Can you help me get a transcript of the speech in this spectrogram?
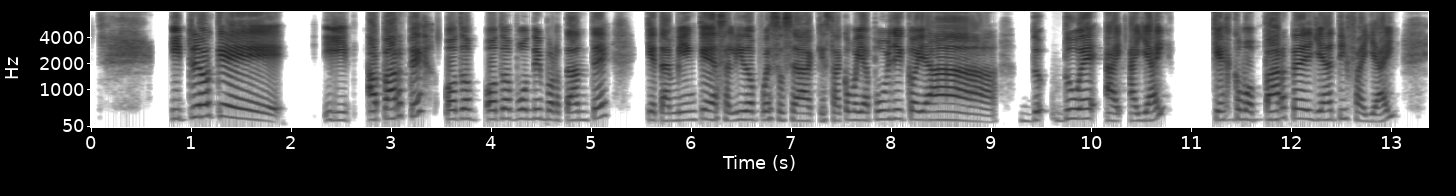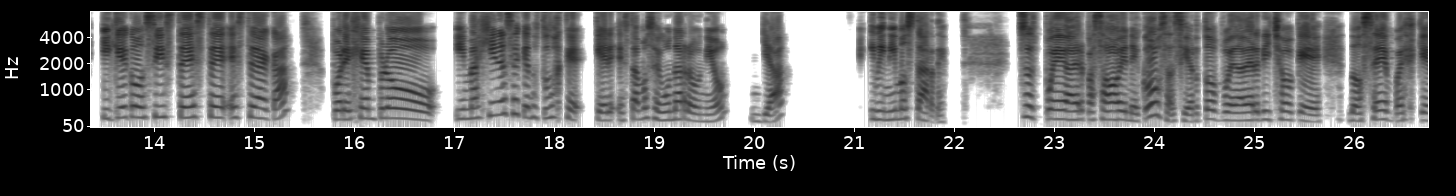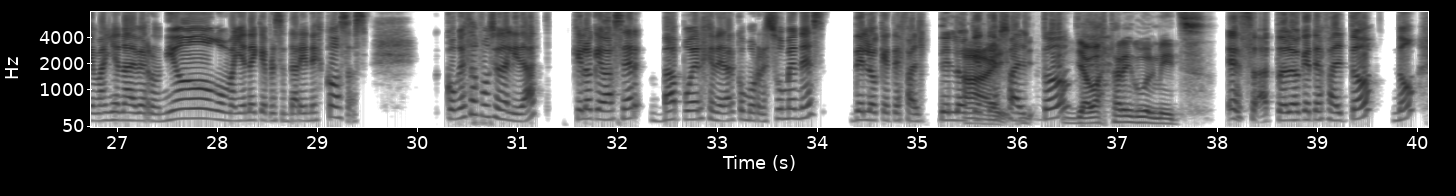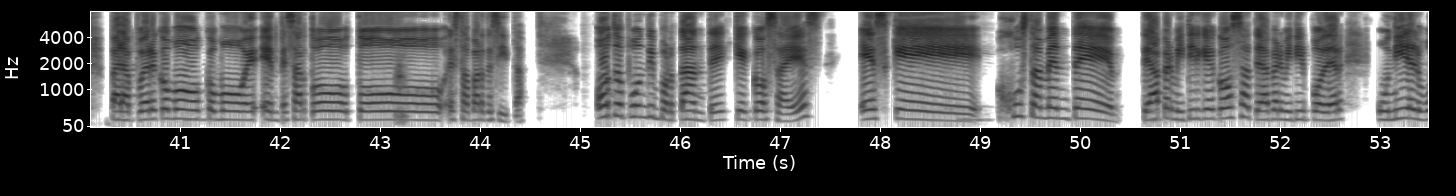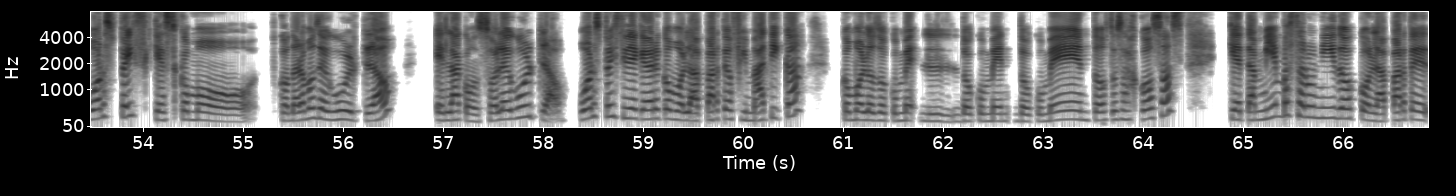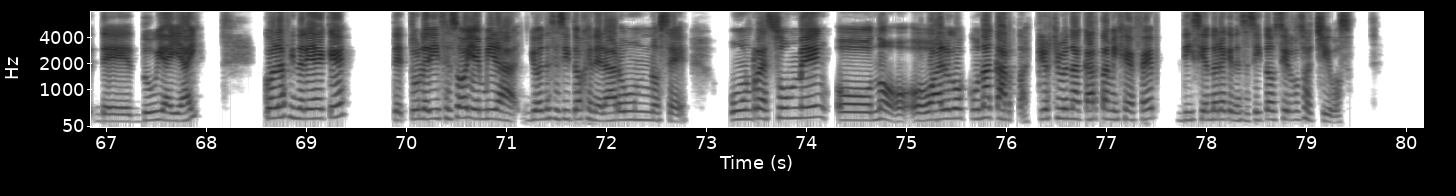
Y creo que y aparte, otro, otro punto importante que también que ha salido, pues, o sea, que está como ya público, ya Due AI, que es como parte de Yantif AI. ¿Y qué consiste este, este de acá? Por ejemplo, imagínense que nosotros que, que estamos en una reunión, ¿ya? Y vinimos tarde. Entonces puede haber pasado N cosas, ¿cierto? Puede haber dicho que, no sé, pues que mañana debe reunión o mañana hay que presentar N cosas. Con esa funcionalidad ¿qué lo que va a hacer? Va a poder generar como resúmenes de lo que te, de lo que te faltó. Ya va a estar en Google Meets. Exacto, lo que te faltó, ¿no? Para poder como, como e, empezar todo, todo esta partecita. Otro punto importante, ¿qué cosa es? Es que justamente te va a permitir, ¿qué cosa? Te va a permitir poder unir el workspace, que es como, cuando hablamos de Google Cloud, es la consola de Google Cloud. Workspace tiene que ver como la parte ofimática como los documentos, todas esas cosas, que también va a estar unido con la parte de Dui con la finalidad de que tú le dices, oye, mira, yo necesito generar un, no sé, un resumen o no, o, algo, una carta. Quiero escribir una carta a mi jefe diciéndole que necesito ciertos archivos.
